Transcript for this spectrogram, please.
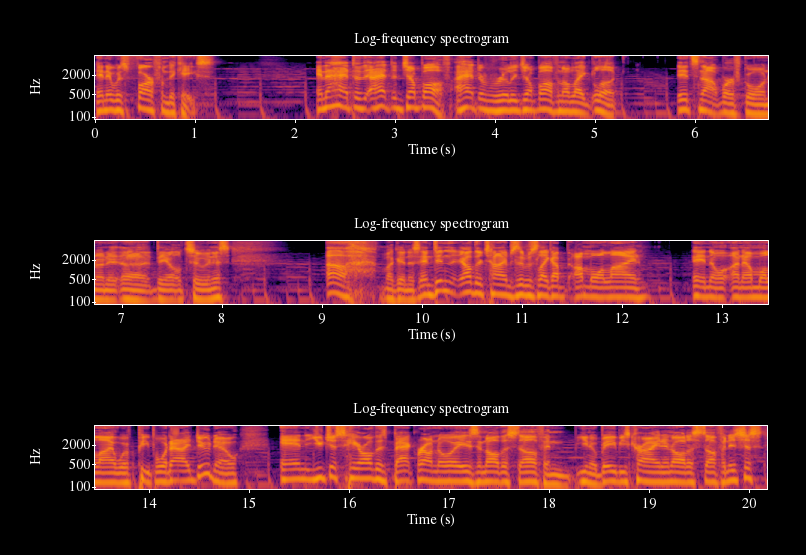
and it was far from the case and I had to I had to jump off. I had to really jump off, and I'm like, look, it's not worth going on it uh, the L2, and it's oh my goodness. And then other times it was like I'm, I'm online. And, uh, and I'm online with people that I do know, and you just hear all this background noise and all this stuff, and you know, babies crying and all this stuff, and it's just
